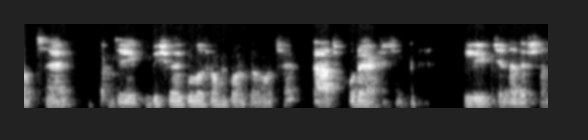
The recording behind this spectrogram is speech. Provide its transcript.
হচ্ছে যে বিষয়গুলো সম্পর্কে হচ্ছে কাজ করে আসছি lead generation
